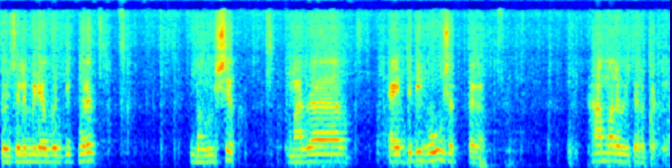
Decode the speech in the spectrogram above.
सोशल मीडियावरती खरंच भविष्यात माझा काहीतरी होऊ शकतं का? हा मला विचार पडला.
